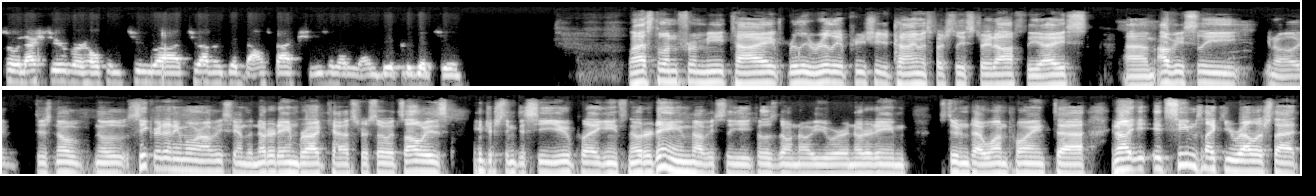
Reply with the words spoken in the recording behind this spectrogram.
so next year we're hoping to uh, to have a good bounce back season and, and, be a pretty good team. Last one from me, Ty. Really, really appreciate your time, especially straight off the ice. Um, obviously, you know, there's no no secret anymore. Obviously, I'm the Notre Dame broadcaster, so it's always interesting to see you play against Notre Dame. Obviously, for those don't know, you were a Notre Dame student at one point. Uh, you know, it, it, seems like you relish that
